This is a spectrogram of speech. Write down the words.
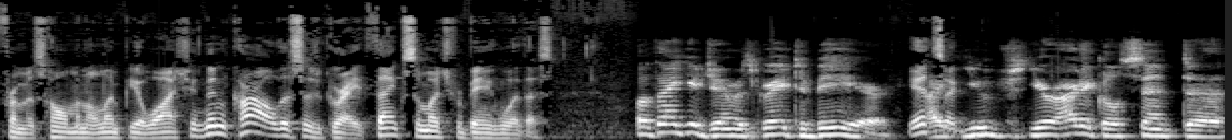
from his home in Olympia, Washington. Carl, this is great. Thanks so much for being with us. Well, thank you, Jim. It's great to be here. It's I- a- you've, your article sent uh,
